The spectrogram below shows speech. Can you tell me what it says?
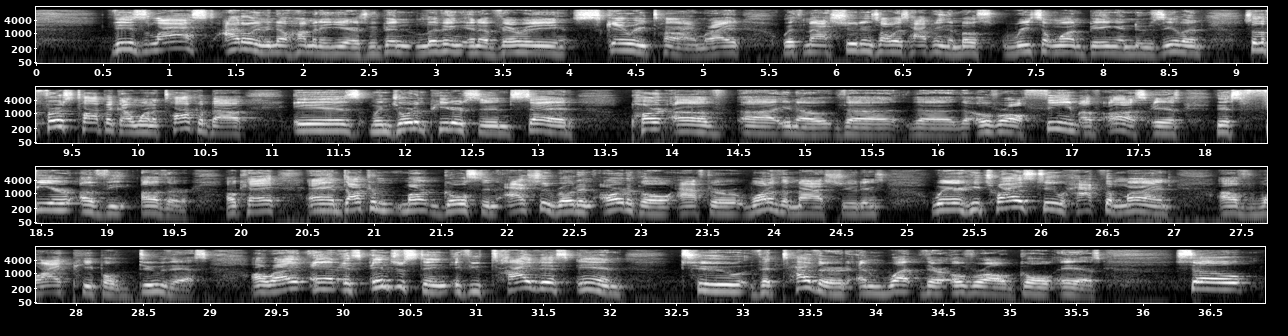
these last, I don't even know how many years, we've been living in a very scary time, right? With mass shootings always happening, the most recent one being in New Zealand. So the first topic I wanna talk about is when Jordan Peterson said, part of uh, you know the, the the overall theme of us is this fear of the other okay? And dr mark goulston actually wrote an article after one of the mass shootings where he tries to hack the mind of why people do this all right? And it's interesting if you tie this in to the tethered and what their overall goal is. So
